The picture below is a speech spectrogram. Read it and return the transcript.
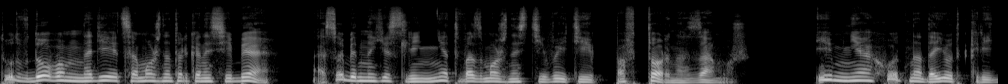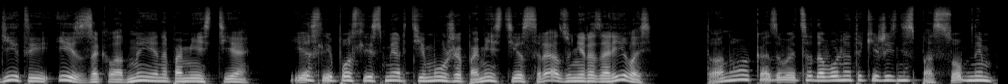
Тут вдовам надеяться можно только на себя, особенно если нет возможности выйти повторно замуж. Им неохотно дают кредиты и закладные на поместье. Если после смерти мужа поместье сразу не разорилось, то оно оказывается довольно-таки жизнеспособным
